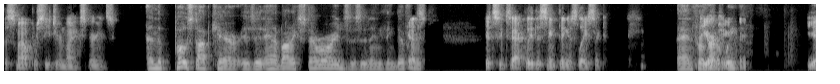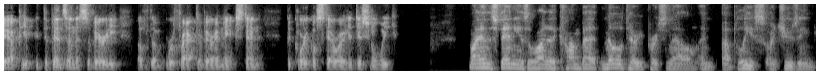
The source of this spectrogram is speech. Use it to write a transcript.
the smile procedure in my experience. And the post-op care is it antibiotic steroids? Is it anything different? Yes. it's exactly the same thing as lasik. And for PRK, about a week? Yeah it depends on the severity of the refractive area. May extend the corticosteroid additional week my understanding is a lot of combat military personnel and uh, police are choosing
